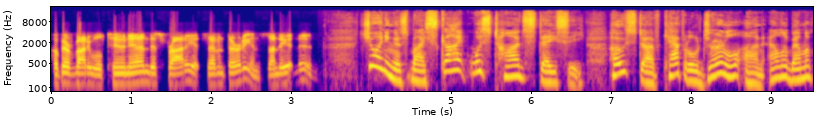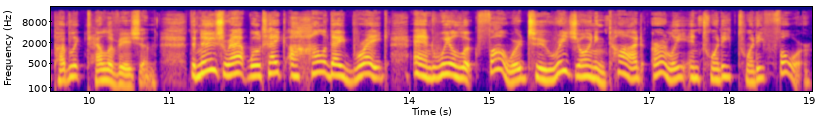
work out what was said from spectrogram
hope everybody will tune in this Friday at 7:30 and Sunday at noon. Joining us by Skype was Todd Stacy, host of Capitol Journal on Alabama Public Television. The news wrap will take a holiday break, and we'll look forward to rejoining Todd early in 2024.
